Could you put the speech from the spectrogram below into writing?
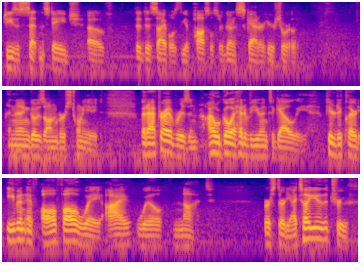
Jesus setting the stage of the disciples, the apostles are going to scatter here shortly. And then goes on verse 28. But after I have risen, I will go ahead of you into Galilee. Peter declared, Even if all fall away, I will not. Verse 30. I tell you the truth,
